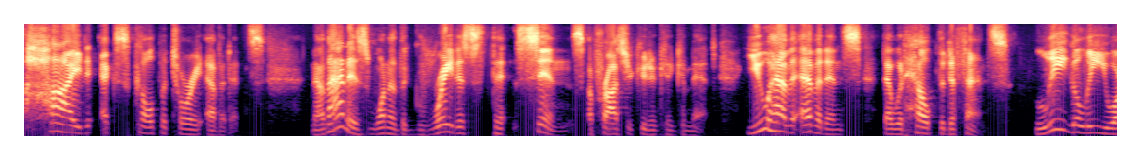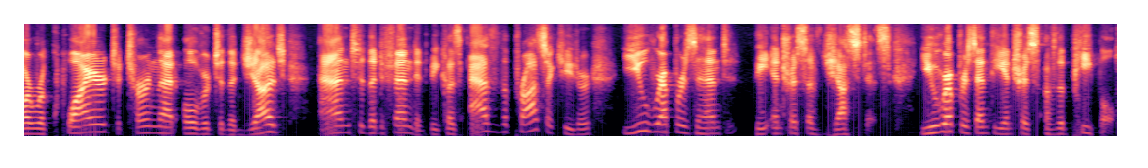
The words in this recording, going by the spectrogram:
hide exculpatory evidence. Now, that is one of the greatest th- sins a prosecutor can commit. You have evidence that would help the defense legally you are required to turn that over to the judge and to the defendant because as the prosecutor you represent the interests of justice. You represent the interests of the people.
